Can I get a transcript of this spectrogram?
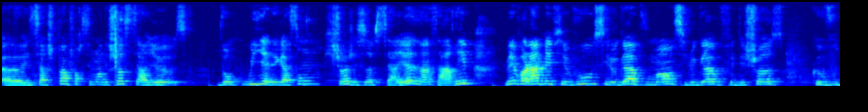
euh, ils cherchent pas forcément des choses sérieuses. Donc oui, il y a des garçons qui cherchent des choses sérieuses, hein, ça arrive. Mais voilà, méfiez-vous, si le gars vous ment, si le gars vous fait des choses que vous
